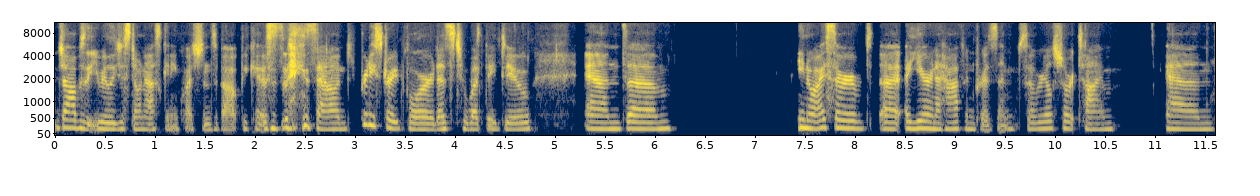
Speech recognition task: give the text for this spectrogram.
jobs that you really just don't ask any questions about because they sound pretty straightforward as to what they do. And, um, you know, I served a, a year and a half in prison, so real short time. And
